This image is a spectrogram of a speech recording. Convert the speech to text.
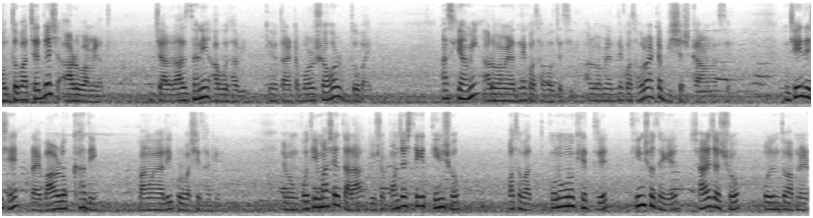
মধ্যপ্রাচ্যের দেশ আরব আমিরাত, যার রাজধানী আবুধাবি কিন্তু তার একটা বড় শহর দুবাই। আজকে আমি আরব আমিরাত নিয়ে কথা বলতেছি। আরব আমিরাত নিয়ে কথা বলার একটা বিশেষ কারণ আছে। যেই দেশে প্রায় বারো লক্ষাধিক বাঙালি প্রবাসী থাকে এবং প্রতি মাসে তারা দুশো পঞ্চাশ থেকে তিনশো অথবা কোনো কোনো ক্ষেত্রে তিনশো থেকে সাড়ে চারশো পর্যন্ত আপনার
